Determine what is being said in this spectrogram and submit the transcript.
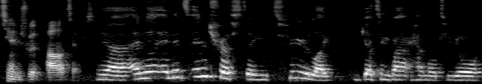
tinged with politics. Yeah, and and it's interesting too. Like getting back, Hemal, to your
